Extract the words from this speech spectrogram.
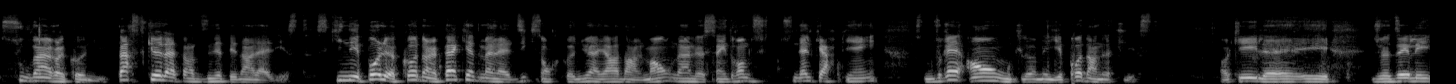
souvent reconnu parce que la tendinite est dans la liste. Ce qui n'est pas le cas d'un paquet de maladies qui sont reconnues ailleurs dans le monde. Hein. Le syndrome du tunnel carpien, c'est une vraie honte, mais il n'est pas dans notre liste. OK? Je veux dire, les,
